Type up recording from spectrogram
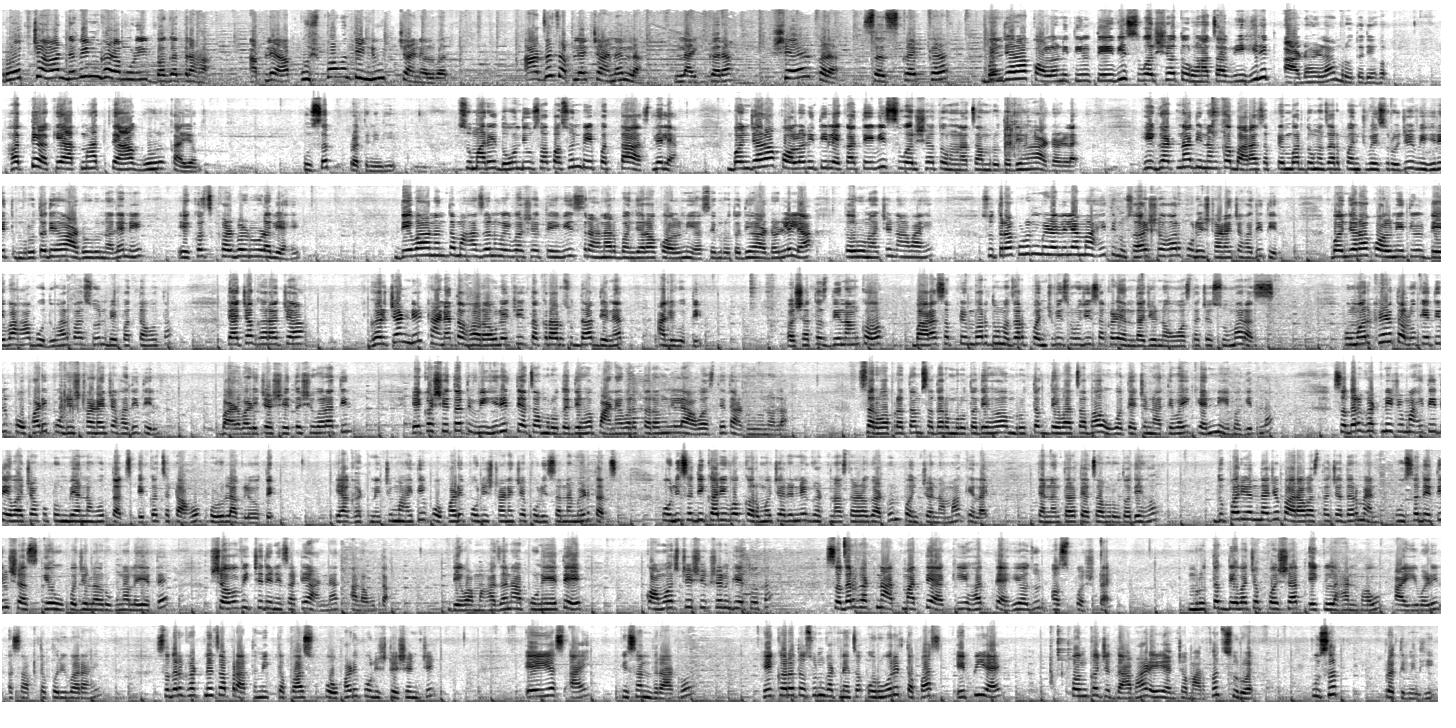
रोजच्या नवीन घडामोडी बघत रहा आपल्या पुष्पावंती न्यूज चॅनलवर. आजच आपल्या चॅनलला लाईक करा शेअर करा सबस्क्राईब करा. बंजारा कॉलनीतील तेवीस वर्ष तरुणाचा विहिरीत आढळला मृतदेह. हत्या की आत्महत्या गुढ कायम. पुसत प्रतिनिधी. सुमारे दोन दिवसापासून बेपत्ता असलेल्या बंजारा कॉलनीतील एका तेवीस वर्ष तरुणाचा मृतदेह आढळलाय. ही घटना दिनांक बारा सप्टेंबर दोन हजार पंचवीस रोजी विहिरीत मृतदेह आढळून आल्याने एकच खळबळ उडाली आहे. देवा अनंत महाजन वैवर्ष तेवीस राहणार बंजारा कॉलनी असे मृतदेह आढळलेल्या तरुणाचे नाव आहे. सूत्राकडून मिळालेल्या माहितीनुसार शहर पोलीस ठाण्याच्या हद्दीतील बंजारा कॉलनीतील देवा हा बुधवारपासून बेपत्ता होता. त्याच्या घराच्या घरच्यांनी ठाण्यात हरवल्याची तक्रार सुद्धा देण्यात आली होती. अशातच दिनांक बारा सप्टेंबर दोन हजार पंचवीस रोजी सकाळी अंदाजे नऊ वाजताच्या सुमारास उमरखेड तालुक्यातील पोफाडी पोलीस ठाण्याच्या हद्दीतील बाळवाडीच्या शेतशिवारातील एका शेतात विहिरीत त्याचा मृतदेह पाण्यावर तरंगलेल्या अवस्थेत आढळून आला. सर्वप्रथम सदर मृतदेह मृतक देवाचा भाऊ व त्याचे नातेवाईक यांनी बघितला. सदर घटनेची माहिती देवाच्या कुटुंबियांना होताच एकच टाहो फोडू लागले होते. या घटनेची माहिती पोफाडी पोलीस ठाण्याच्या पोलिसांना मिळताच पोलीस अधिकारी व कर्मचाऱ्यांनी घटनास्थळ गाठून पंचनामा केलाय. त्यानंतर त्याचा मृतदेह दुपारी अंदाजे बारा वाजताच्या दरम्यान पुसद येथील शासकीय उपजिल्हा रुग्णालय येथे शवविच्छेदनेसाठी आणण्यात आला होता. देवा महाजन हा पुणे येथे कॉमर्सचे शिक्षण घेत होता. सदर घटना आत्महत्या की हत्या हे अजून अस्पष्ट आहे. मृतक देवाच्या पश्चात एक लहान भाऊ आई वडील असा आपला परिवार आहे. सदर घटनेचा प्राथमिक तपास पोफाडी पोलीस स्टेशनचे A S I Kisan Rathod हे करत असून घटनेचा उर्वरित तपास एपीआय पंकज दाभाडे यांच्या मार्फत सुरू आहे. पुसद प्रतिनिधी.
